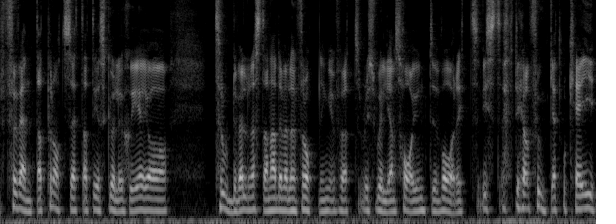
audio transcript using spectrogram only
förväntat på något sätt att det skulle ske. Jag trodde väl nästan, hade väl en förhoppning för att Rhys Williams har ju inte varit Visst, det har funkat okej okay.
